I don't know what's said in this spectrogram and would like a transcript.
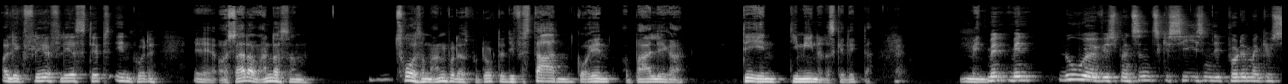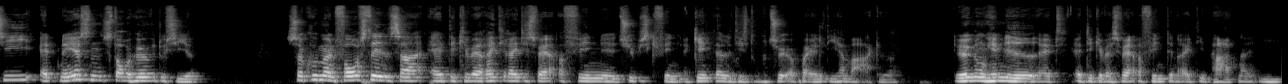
og lægge flere og flere steps ind på det. Øh, og så er der jo andre, som tror så mange på deres produkter, de fra starten går ind og bare lægger det ind, de mener, der skal ligge der. Men, men, men nu, øh, hvis man sådan skal sige sådan lidt på det, man kan sige, at når jeg sådan står og hører, hvad du siger, så kunne man forestille sig, at det kan være rigtig, rigtig svært at finde, øh, typisk finde agenter eller distributører på alle de her markeder. Det er jo ikke nogen hemmelighed, at, at det kan være svært at finde den rigtige partner i,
